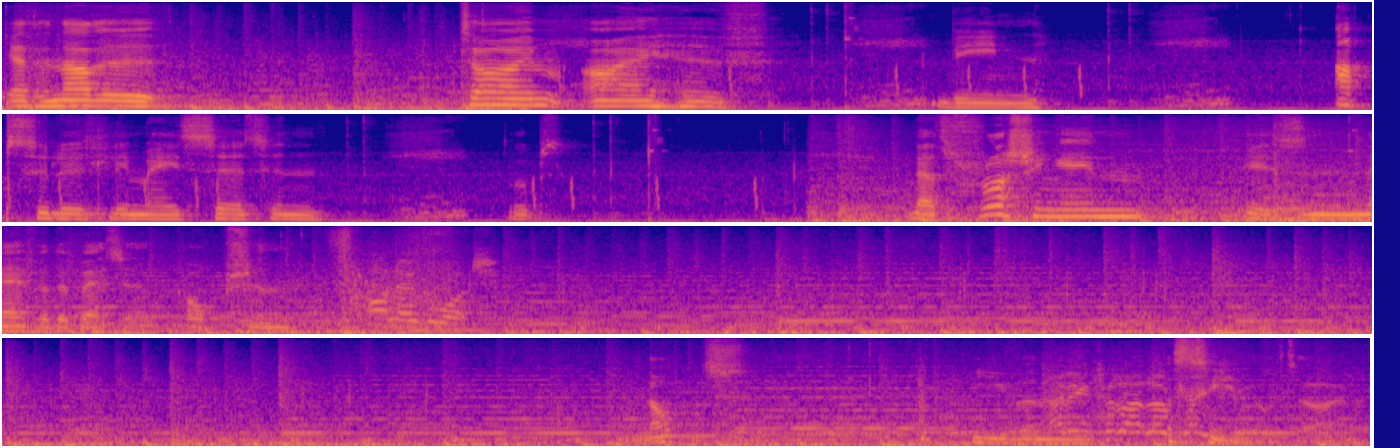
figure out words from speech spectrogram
Yet another time I have been absolutely made certain oops that rushing in is never the better option. On Overwatch. Not even Heading to that a single time.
